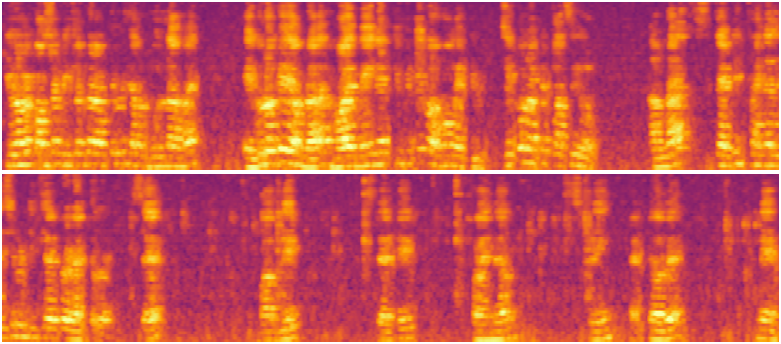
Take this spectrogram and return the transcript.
কীভাবে কনস্ট্যান্ট ডিক্লেয়ার করে হবে যেন ভুল না হয়, এগুলোকেই আমরা হয় মেইন অ্যাক্টিভিটি বা হোম অ্যাক্টিভিটি যে কোনো একটা ক্লাসই হোক, আমরা স্ট্যাটিক ফাইনাল হিসেবে ডিক্লেয়ার করে রাখতে পারি set public static final string একটা হবে নেম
